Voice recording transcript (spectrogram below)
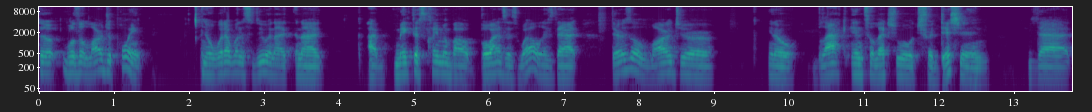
the well the larger point. You know what I wanted to do, and I and I I make this claim about Boas as well is that there's a larger, you know, black intellectual tradition that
